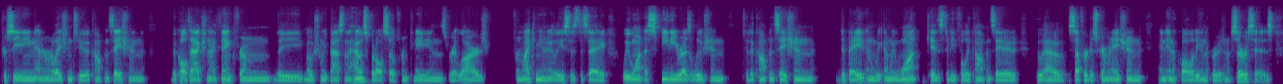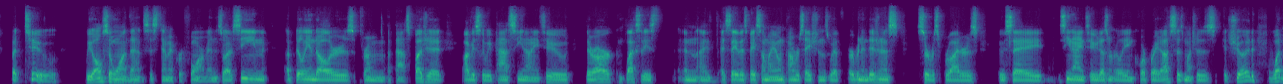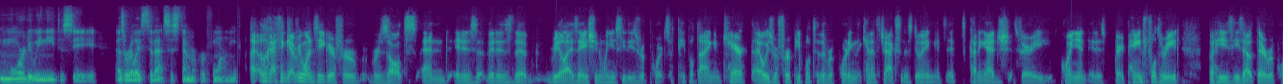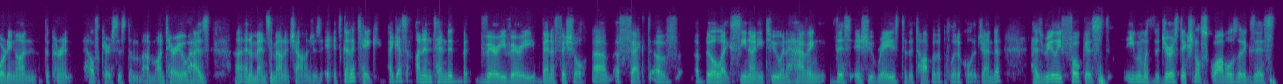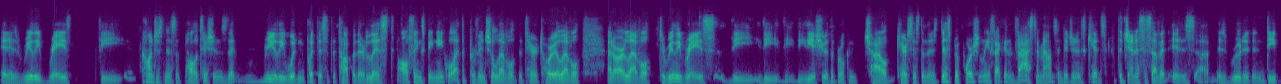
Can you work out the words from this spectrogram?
proceeding and in relation to the compensation. The call to action, I think, from the motion we passed in the House, but also from Canadians writ large, from my community at least, is to say we want a speedy resolution to the compensation debate and we and we want kids to be fully compensated who have suffered discrimination and inequality in the provision of services. But two we also want that systemic reform. And so i've seen a billion dollars from a past budget. Obviously we passed c92 there are complexities and I, I say this based on my own conversations with urban indigenous service providers who say c92 doesn't really incorporate us as much as it should what more do we need to see as it relates to that systemic reform? I, look, I think everyone's eager for results, and it is it is the realization when you see these reports of people dying in care. I always refer people to the reporting that Kenneth Jackson is doing. It's it's cutting edge. It's very poignant. It is very painful to read, but he's he's out there reporting on the current healthcare system. Um, Ontario has uh, an immense amount of challenges. It's going to take, I guess, unintended but very very beneficial uh, effect of a bill like C92 and having this issue raised to the top of the political agenda has really focused, even with the jurisdictional squabbles that exist, it has really raised the consciousness of politicians that really wouldn't put this at the top of their list, all things being equal, at the provincial level, at the territorial level, at our level, to really raise the the the, the issue of the broken child care system that is disproportionately affecting vast amounts of Indigenous kids. The genesis of it is uh, is rooted in deep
